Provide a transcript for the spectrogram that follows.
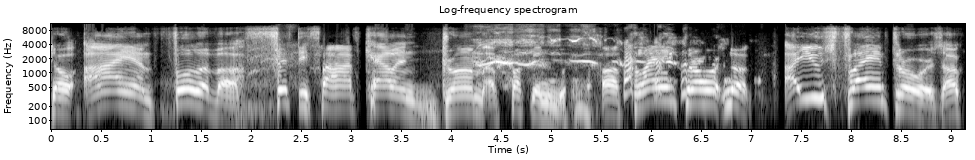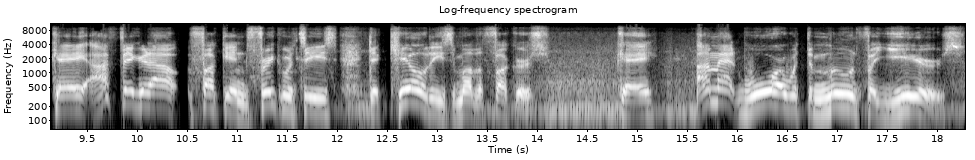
So I am full of a 55 gallon drum of fucking uh, flamethrower. Look, I use flamethrowers. Okay, I figured out fucking frequencies to kill these motherfuckers. Okay, I'm at war with the moon for years.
